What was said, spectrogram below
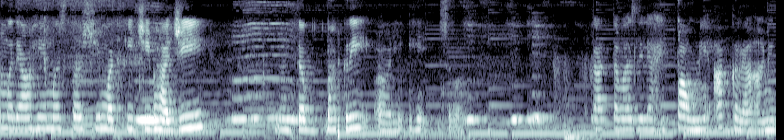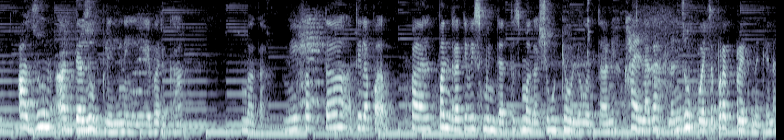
मध्ये आहे मस्त अशी मटकीची भाजी नंतर भाकरी आणि हे सगळं. आत्ता वाजलेले आहेत पावणे अकरा आणि अजून अद्या झोपलेली नाही आहे बरं का. बघा मी फक्त तिला प पंधरा ते वीस मिनिटातच मगाशी उठवलं होतं आणि खायला घातलं आणि झोपवायचा परत प्रयत्न केला.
